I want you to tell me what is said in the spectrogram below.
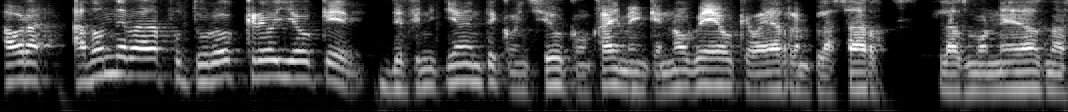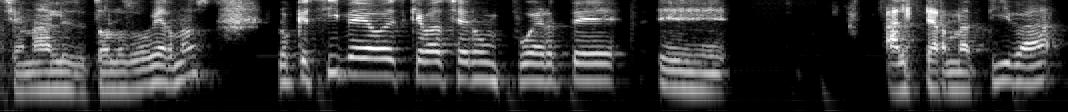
Ahora, ¿a dónde va el futuro? Creo yo que definitivamente coincido con Jaime en que no veo que vaya a reemplazar las monedas nacionales de todos los gobiernos. Lo que sí veo es que va a ser un fuerte eh, alternativa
